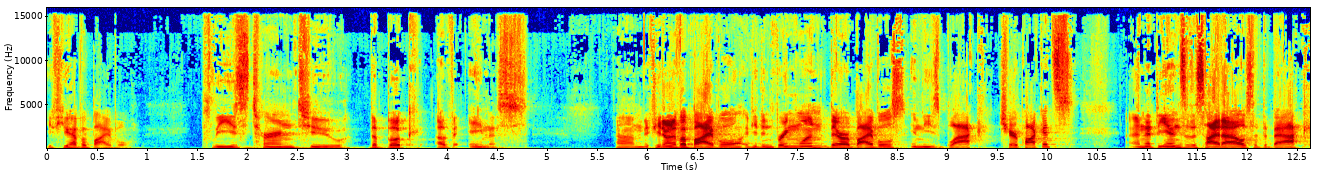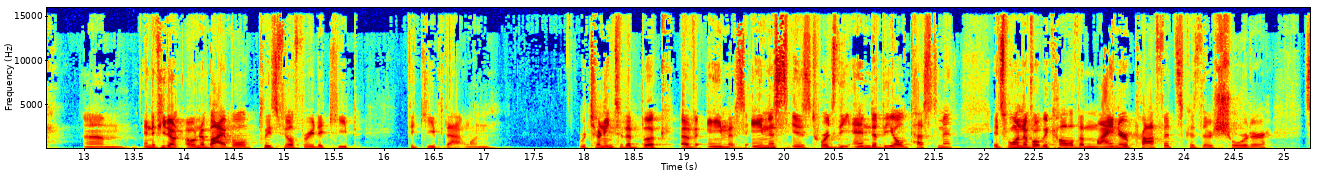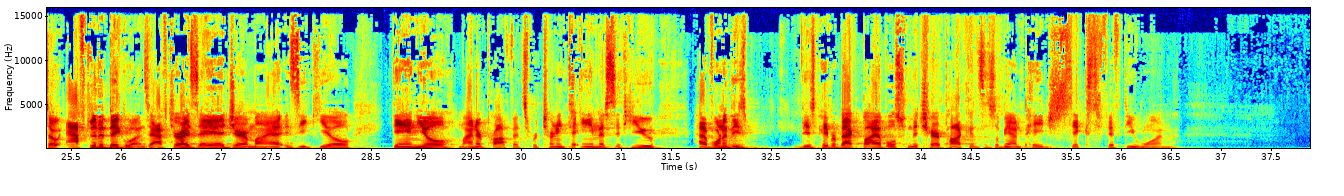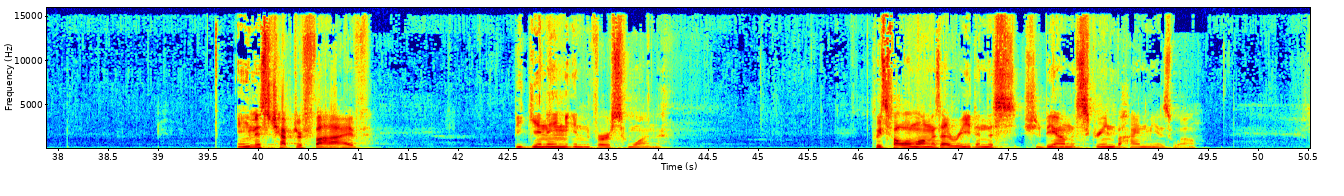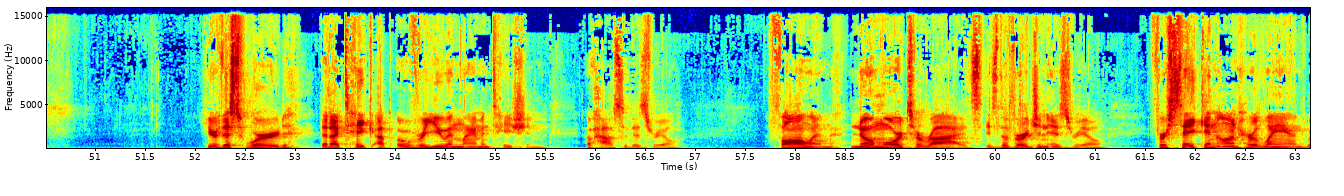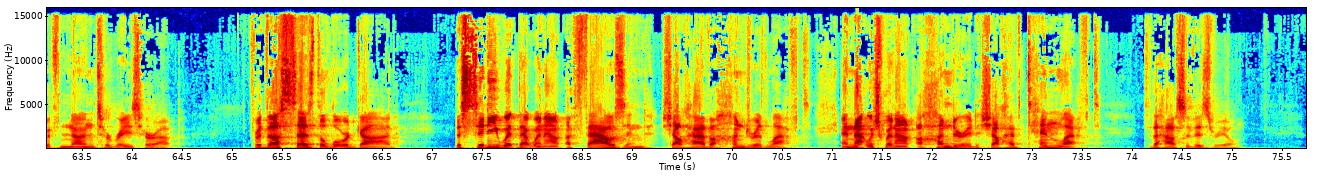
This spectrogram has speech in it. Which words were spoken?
if you have a Bible, please turn to the book of Amos. Um, if you don't have a Bible, if you didn't bring one, there are Bibles in these black chair pockets and at the ends of the side aisles at the back. Um, and if you don't own a Bible, please feel free to keep, to keep that one. We're turning to the book of Amos. Amos is towards the end of the Old Testament. It's one of what we call the minor prophets because they're shorter. So after the big ones, after Isaiah, Jeremiah, Ezekiel, Daniel, minor prophets, we're turning to Amos. If you have one of these, these paperback Bibles from the chair pockets, this will be on page 651. Amos chapter 5, beginning in verse 1. Please follow along as I read, and this should be on the screen behind me as well. Hear this word that I take up over you in lamentation, O house of Israel. Fallen, no more to rise, is the virgin Israel, forsaken on her land, with none to raise her up. For thus says the Lord God The city that went out a thousand shall have a hundred left, and that which went out a hundred shall have ten left to the house of Israel.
